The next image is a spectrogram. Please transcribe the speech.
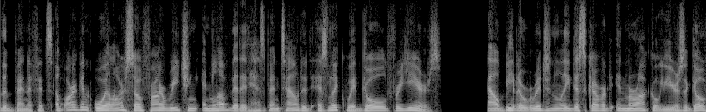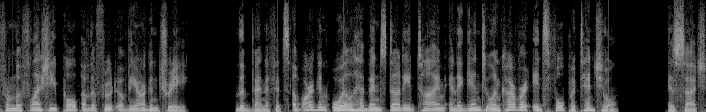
The benefits of argan oil are so far-reaching and loved that it has been touted as liquid gold for years. Albeit originally discovered in Morocco years ago from the fleshy pulp of the fruit of the argan tree. The benefits of argan oil have been studied time and again to uncover its full potential. As such,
